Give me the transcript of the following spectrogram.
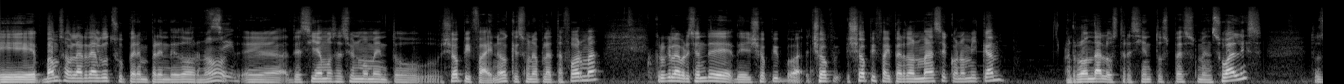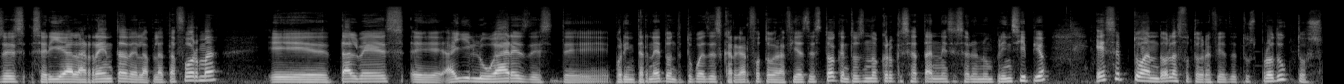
Eh, vamos a hablar de algo súper emprendedor, ¿no? Eh, decíamos hace un momento Shopify, ¿no? Que es una plataforma. Creo que la versión de, Shopify, Shopify, perdón, más económica ronda los 300 pesos mensuales. Entonces sería la renta de la plataforma. Eh, tal vez hay lugares de, por internet donde tú puedes descargar fotografías de stock, entonces no creo que sea tan necesario en un principio, exceptuando las fotografías de tus productos.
